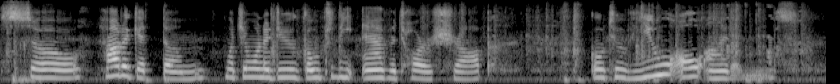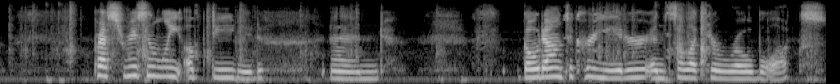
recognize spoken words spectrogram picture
So, how to get them? What you want to do, go to the avatar shop. Go to view all items. Press recently updated and go down to creator and select your Roblox.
